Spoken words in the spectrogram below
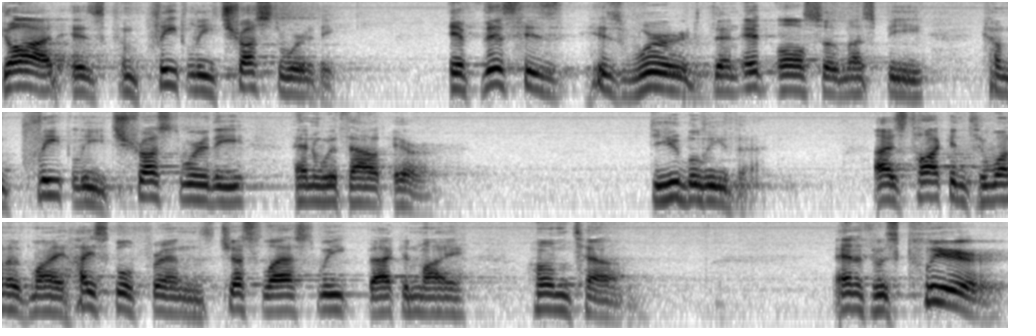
God is completely trustworthy. If this is His Word, then it also must be completely trustworthy and without error. Do you believe that? I was talking to one of my high school friends just last week back in my hometown. And it was clear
